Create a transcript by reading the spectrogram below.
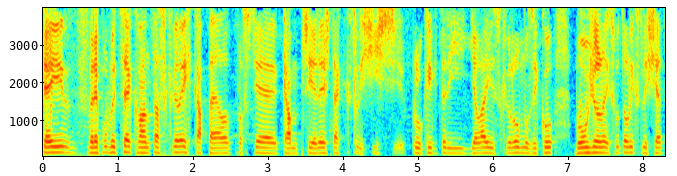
Tej v republice je kvanta skvělých kapel, prostě kam přijedeš, tak slyšíš kluky, kteří dělají skvělou muziku, bohužel nejsou tolik slyšet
